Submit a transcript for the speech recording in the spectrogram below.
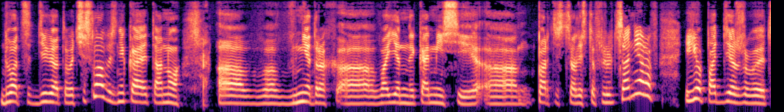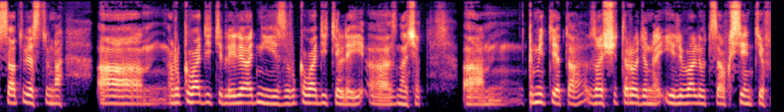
29 числа возникает оно а, в недрах военной комиссии партии социалистов-революционеров. Ее поддерживают, соответственно, руководители или одни из руководителей, значит, Комитета защиты Родины и революции Авксентьев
